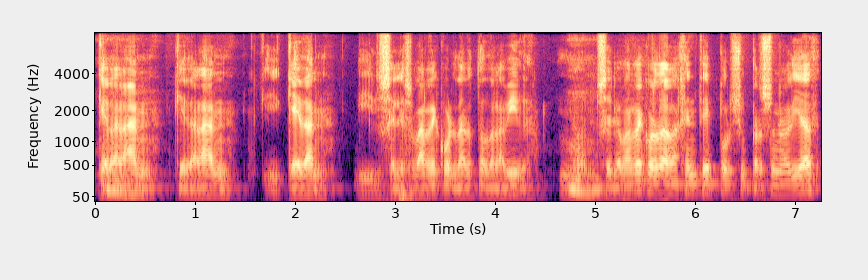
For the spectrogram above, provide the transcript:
quedarán, quedarán y quedan y se les va a recordar toda la vida. Se le va a recordar a la gente por su personalidad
